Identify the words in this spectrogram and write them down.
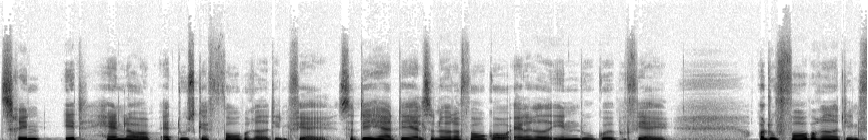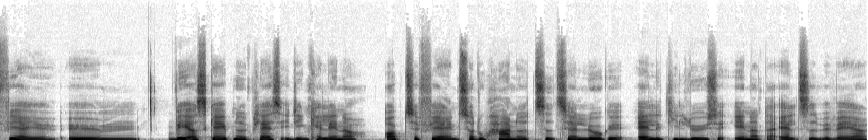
Trin 1 handler om, at du skal forberede din ferie. Så det her, det er altså noget, der foregår allerede inden du er gået på ferie. Og du forbereder din ferie øh, ved at skabe noget plads i din kalender op til ferien, så du har noget tid til at lukke alle de løse ender, der altid vil være.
